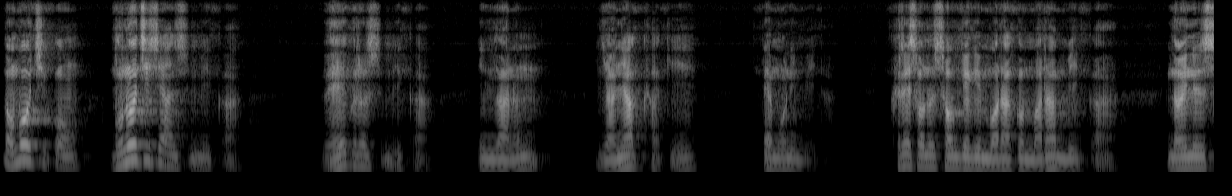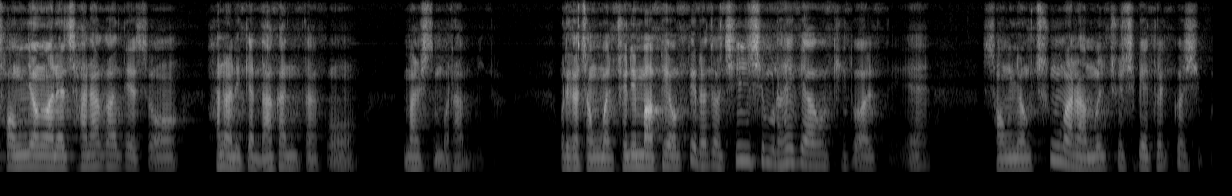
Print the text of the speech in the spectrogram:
넘어지고 무너지지 않습니까? 왜 그렇습니까? 인간은 연약하기 때문입니다. 그래서 오늘 성경이 뭐라고 말합니까? 너희는 성령 안에 자나가 돼서 하나님께 나간다고 말씀을 합니다. 우리가 정말 주님 앞에 엎드려서 진심으로 회개하고 기도할 때에 성령 충만함을 주시게 될 것이고요.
